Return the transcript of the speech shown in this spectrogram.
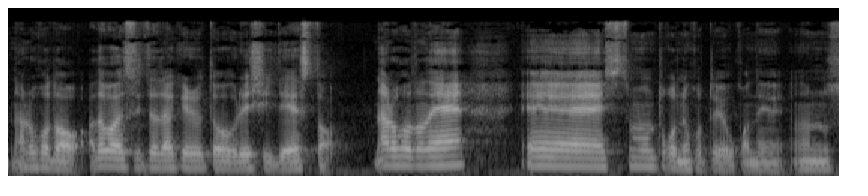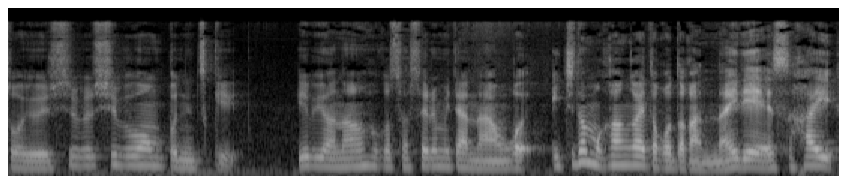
なるほど。アドバイスいただけると嬉しいです。と。なるほどね。えー、質問のところに答えようかね。あの、そういう四分音符につき、指を何複させるみたいなのを一度も考えたことがないです。はい。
